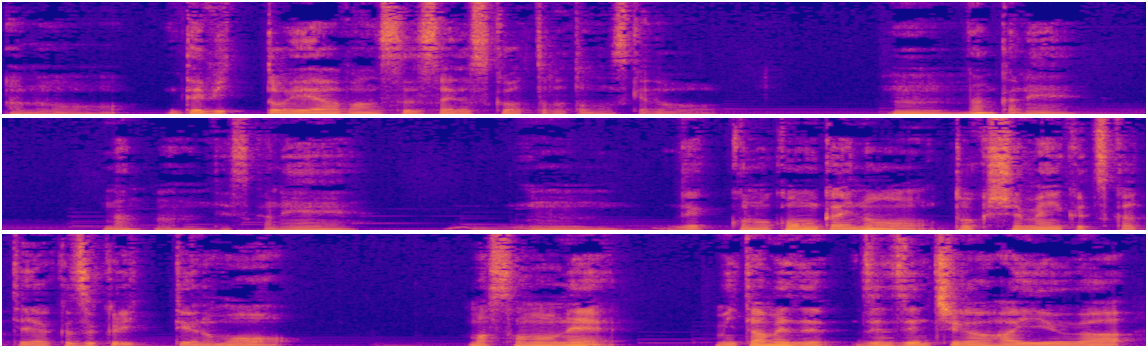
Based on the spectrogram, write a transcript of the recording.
あの、デビッド・エアバン・スーサイド・スクワットだと思うんですけど、うん、なんかね、なんなんですかね。うん。で、この今回の特殊メイク使って役作りっていうのも、まあ、そのね、見た目で全然違う俳優が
